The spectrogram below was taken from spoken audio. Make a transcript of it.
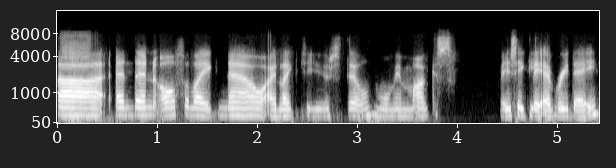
Uh, and then also like now I like to use still Moomin mugs basically every day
